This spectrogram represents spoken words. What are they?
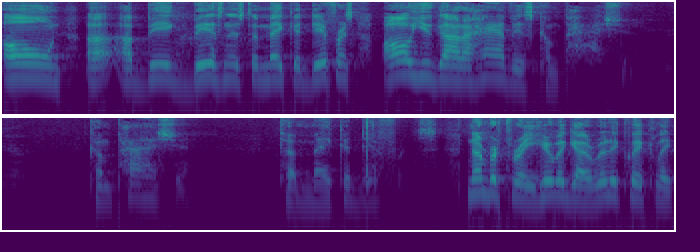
own a, a big business to make a difference. All you got to have is compassion. Compassion to make a difference. Number three, here we go, really quickly.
